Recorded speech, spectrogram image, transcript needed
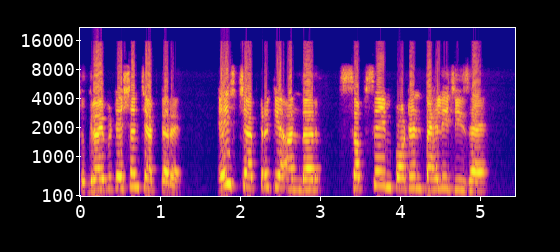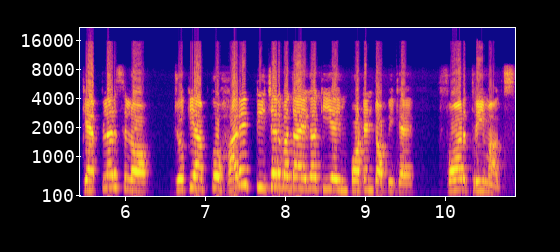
तो ग्रेविटेशन चैप्टर है। इस चैप्टर के अंदर सबसे इंपॉर्टेंट पहली चीज़ है कैप्लर्स लॉ जो कि आपको हर एक टीचर बताएगा कि यह इंपॉर्टेंट टॉपिक है फॉर थ्री मार्क्स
